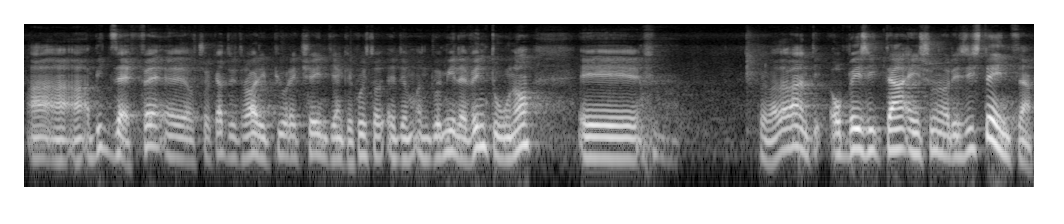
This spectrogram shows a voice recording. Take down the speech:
a, a bizzeffe, eh, ho cercato di trovare i più recenti, anche questo è del 2021, e poi vado avanti, obesità e insulinoresistenza,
